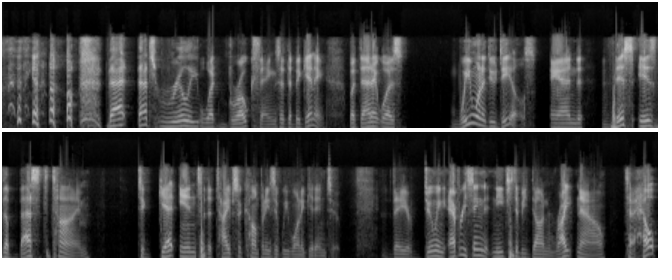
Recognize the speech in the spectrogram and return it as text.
you know, that that's really what broke things at the beginning. But then it was, we want to do deals, and this is the best time to get into the types of companies that we want to get into. They are doing everything that needs to be done right now to help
